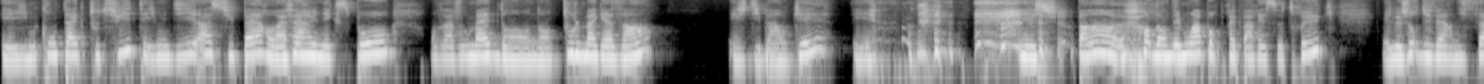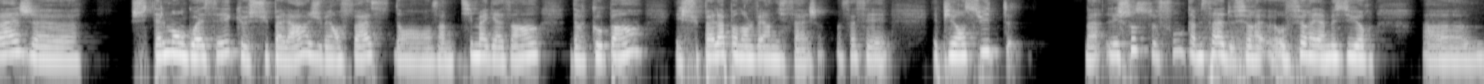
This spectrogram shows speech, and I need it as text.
et il me contacte tout de suite et il me dit ah super, on va faire une expo, on va vous mettre dans, dans tout le magasin. Et je dis ben ok. Et, et je peins euh, pendant des mois pour préparer ce truc. Et le jour du vernissage, euh, je suis tellement angoissée que je suis pas là. Je vais en face dans un petit magasin d'un copain et je suis pas là pendant le vernissage. Ça c'est. Et puis ensuite, ben, les choses se font comme ça de fur et- au fur et à mesure. Euh,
